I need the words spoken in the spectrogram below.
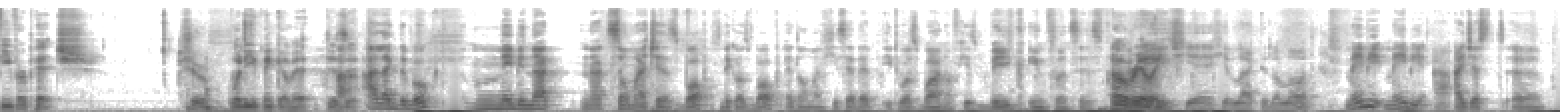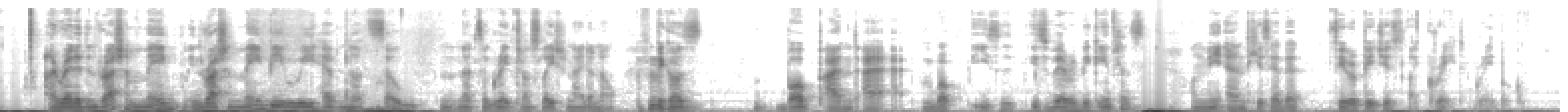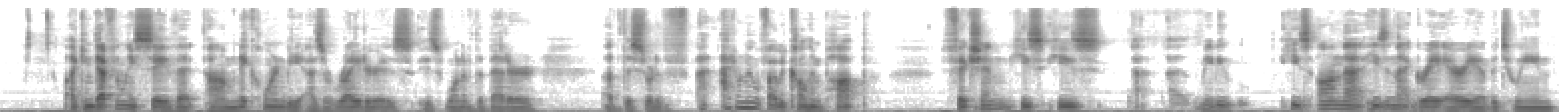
Fever Pitch? Sure. What do you think of it? Does I, it? I like the book. Maybe not not so much as Bob because Bob Edelman he said that it was one of his big influences. Oh, really? Pitch, Yeah, he liked it a lot. Maybe maybe I- I just uh, I read it in Russian. Maybe in Russian maybe we have not so not so great translation. I don't know Mhm. because Bob and I, Bob is a, is very big influence on me, and he said that Fever Pitch is like great. I can definitely say that um, Nick Hornby as a writer is is one of the better of the sort of I, I don't know if I would call him pop fiction. He's he's uh, uh, maybe he's on that he's in that gray area between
